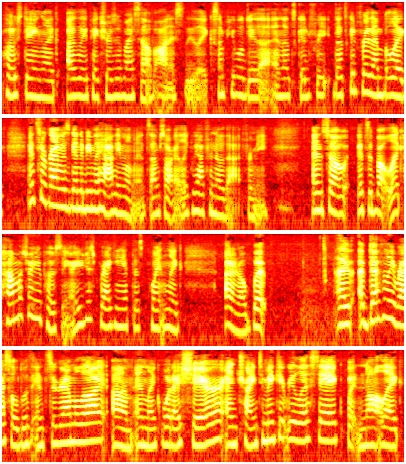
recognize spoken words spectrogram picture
posting like ugly pictures of myself honestly like some people do that and that's good for that's good for them but like Instagram is going to be my happy moments I'm sorry like we have to know that for me. And so it's about like how much are you posting? Are you just bragging at this point and like I don't know but I've, I've definitely wrestled with Instagram a lot um, and like what I share and trying to make it realistic but not like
